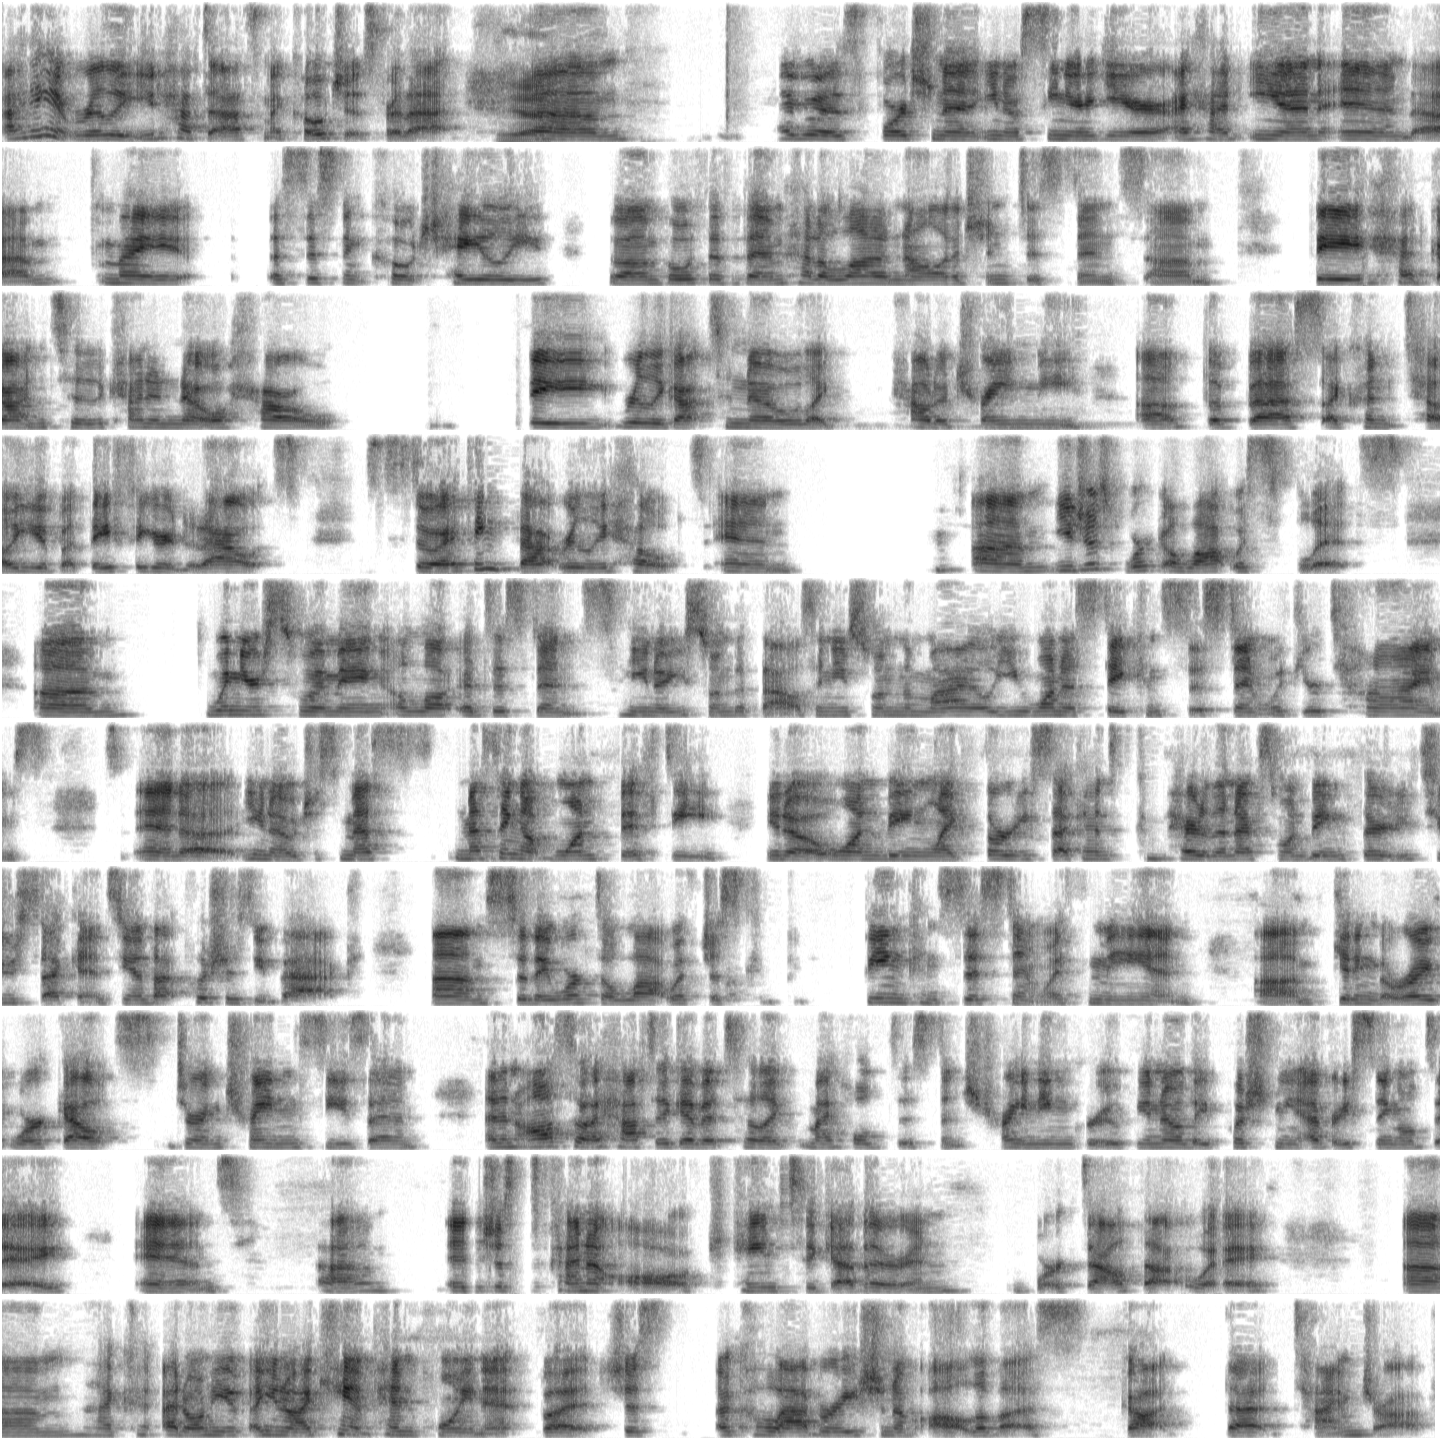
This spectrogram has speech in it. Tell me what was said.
i think it really you'd have to ask my coaches for that yeah um I was fortunate, you know, senior year, I had Ian and um, my assistant coach, Haley. Um, both of them had a lot of knowledge and distance. Um, they had gotten to kind of know how they really got to know like how to train me uh, the best. I couldn't tell you, but they figured it out. So I think that really helped. And um, you just work a lot with splits. Um, when you're swimming a lot of distance, you know, you swim the thousand, you swim the mile, you want to stay consistent with your times and, uh, you know, just mess, messing up 150, you know, one being like 30 seconds compared to the next one being 32 seconds, you know, that pushes you back. Um, so they worked a lot with just being consistent with me and um, getting the right workouts during training season. And then also I have to give it to like my whole distance training group, you know, they pushed me every single day and um, it just kind of all came together and worked out that way. Um, I, I don't even, you know, I can't pinpoint it, but just a collaboration of all of us got that time drop.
